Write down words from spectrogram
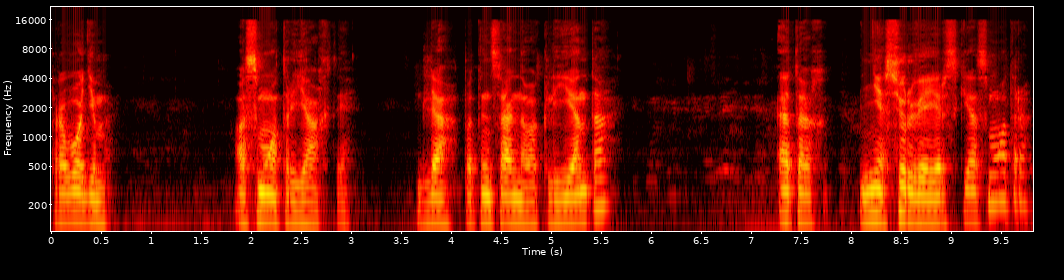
проводим осмотр яхты для потенциального клиента. Это не сюрвейерский осмотр,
